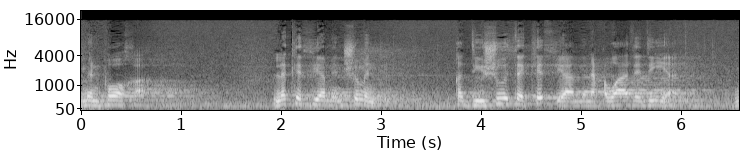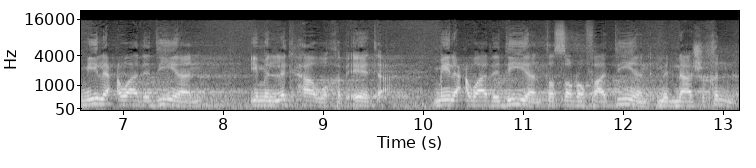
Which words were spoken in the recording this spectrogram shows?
من بوخا لكثيا من شمندي. قديشوثا كثيا من عواذديا ميل عواذديا يمن لك هاوخ بإيتا ميل عواذديا تصرفاتيا من ناشخنا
